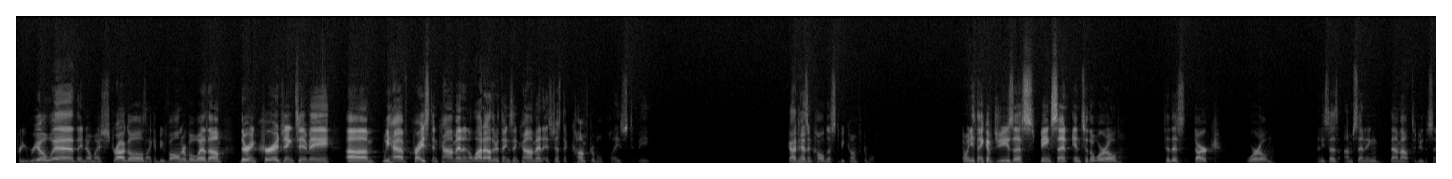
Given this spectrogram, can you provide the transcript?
pretty real with. They know my struggles. I can be vulnerable with them. They're encouraging to me. Um, we have Christ in common and a lot of other things in common. It's just a comfortable place to be. God hasn't called us to be comfortable. And when you think of Jesus being sent into the world, to this dark world, and he says, I'm sending them out to do the same.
